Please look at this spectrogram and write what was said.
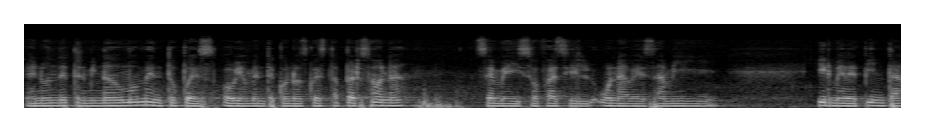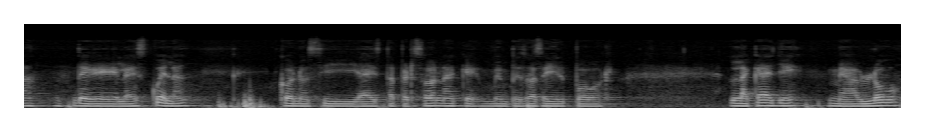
En un determinado momento, pues obviamente conozco a esta persona, se me hizo fácil una vez a mí irme de pinta de la escuela, conocí a esta persona que me empezó a seguir por la calle, me habló,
